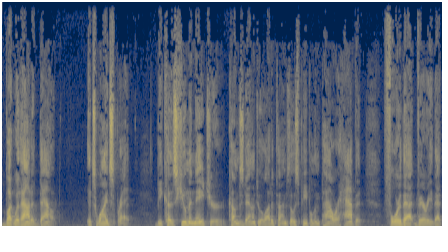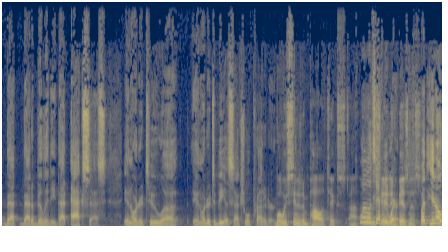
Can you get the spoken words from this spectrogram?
but without a doubt, it's widespread because human nature comes down to a lot of times those people in power have it for that very that that that ability that access in order to uh, in order to be a sexual predator. Well, we've seen it in politics. Uh, well, it's we've everywhere. It in business. But you know,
